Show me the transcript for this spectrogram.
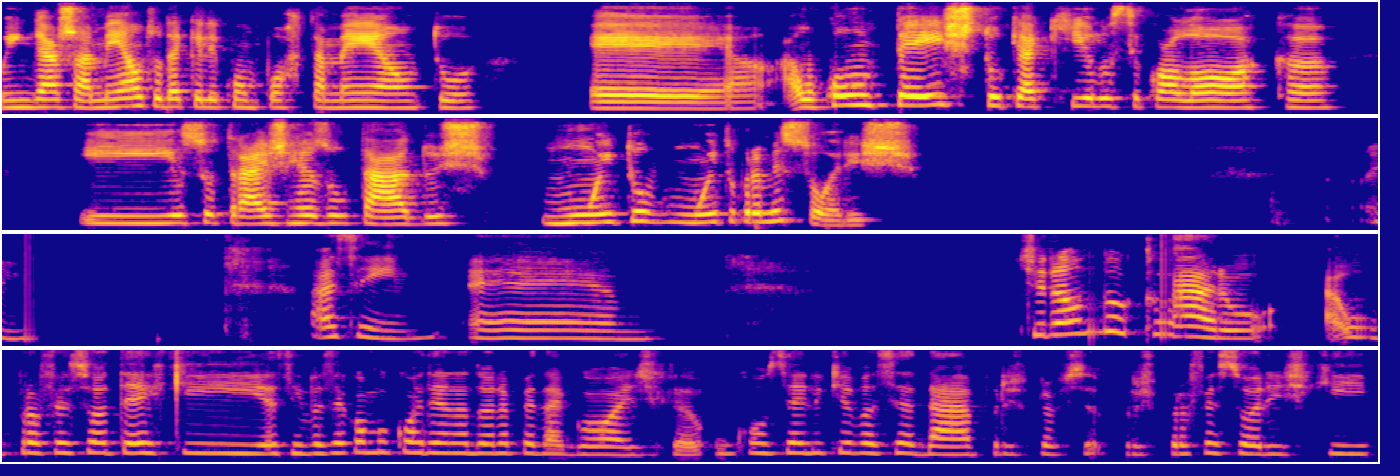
o engajamento daquele comportamento, é, o contexto que aquilo se coloca, e isso traz resultados muito, muito promissores. Assim, é... tirando, claro, o professor ter que, assim, você como coordenadora pedagógica, um conselho que você dá para os professores que,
